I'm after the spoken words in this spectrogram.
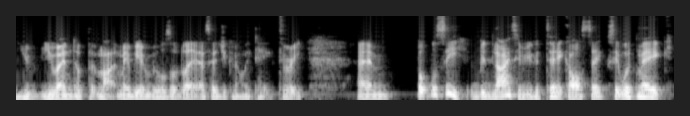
you you end up at might maybe a rules update that said you can only take three. Um, but we'll see. It'd be nice if you could take all six. It would make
